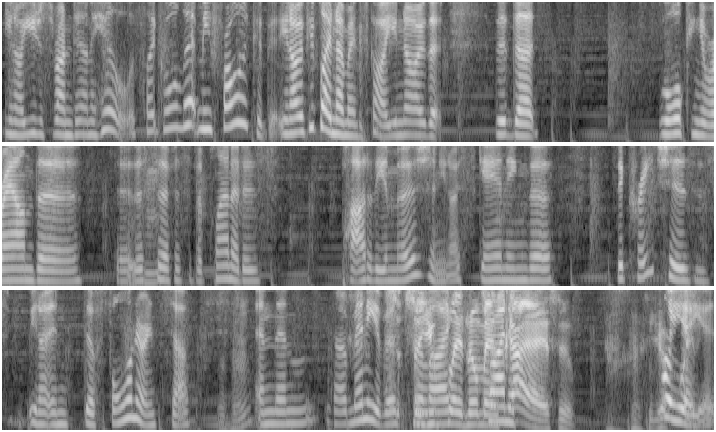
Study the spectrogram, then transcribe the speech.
you know, you just run down a hill. It's like, well, let me frolic a bit. You know, if you play No Man's Sky, you know that that, that walking around the the, the Mhm. surface of a planet is part of the immersion. You know, scanning the the creatures is you know in the fauna and stuff. Mhm. And then you know, many of us. so are you like played No Man's trying to- Sky, I assume. Oh yeah, yeah.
